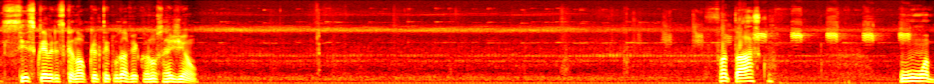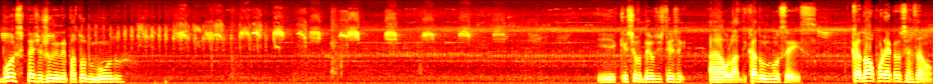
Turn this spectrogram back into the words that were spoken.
Se inscreva nesse canal porque ele tem tudo a ver com a nossa região. Fantástico. Uma boa festa junina para todo mundo. E que o Senhor Deus esteja ao lado de cada um de vocês. Canal Por Aí Pelo Sertão.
